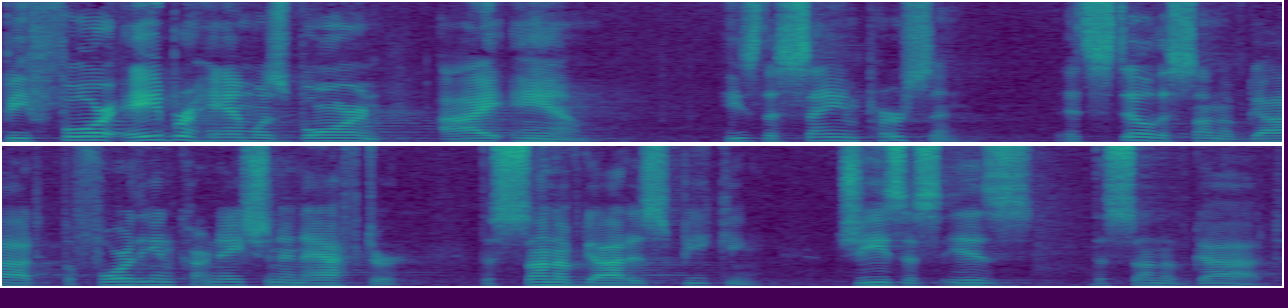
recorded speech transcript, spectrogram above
Before Abraham was born, I am. He's the same person. It's still the Son of God before the incarnation and after. The Son of God is speaking. Jesus is the Son of God.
